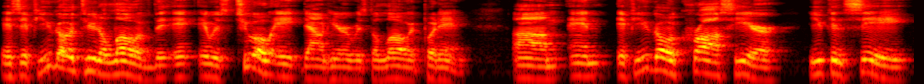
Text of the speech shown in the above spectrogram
is if you go to the low of the it, it was 208 down here It was the low it put in. Um, and if you go across here, you can see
